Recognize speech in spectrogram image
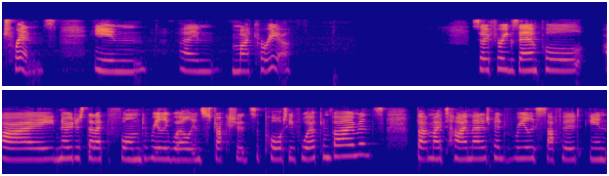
trends in, in my career. So, for example, I noticed that I performed really well in structured, supportive work environments, but my time management really suffered in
